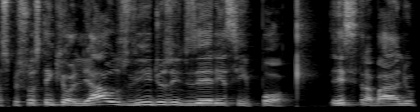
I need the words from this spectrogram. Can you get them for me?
As pessoas têm que olhar os vídeos e dizerem assim, pô, esse trabalho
